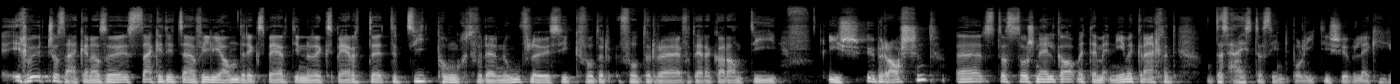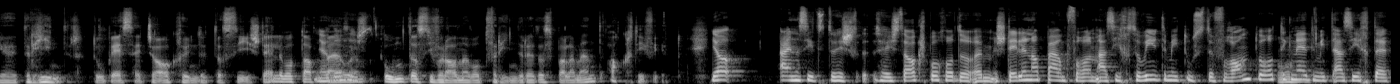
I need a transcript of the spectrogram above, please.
ich würde schon sagen, also es sagen jetzt auch viele andere Expertinnen und Experten, der Zeitpunkt von der Auflösung von der, von der, äh, von dieser Garantie ist überraschend, äh, dass das so schnell geht. Mit dem hat niemand gerechnet. Und das heißt, das sind politische Überlegungen dahinter. Die UBS hat schon angekündigt, dass sie Stellen abbauen ja, das und dass sie vor allem verhindern dass das Parlament aktiv wird. Ja, einerseits, du hast, hast es angesprochen, oder ähm, Stellenabbau und vor allem auch sich so wie damit aus der Verantwortung mhm. nehmen, damit auch sich der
